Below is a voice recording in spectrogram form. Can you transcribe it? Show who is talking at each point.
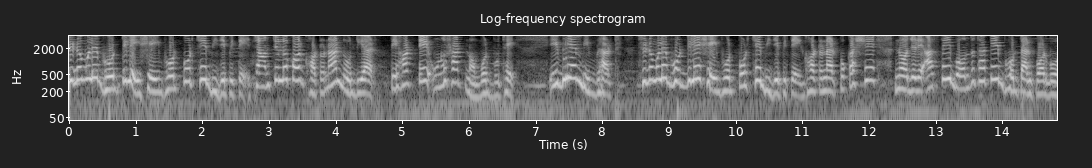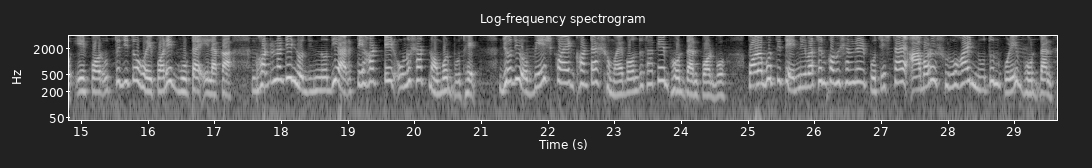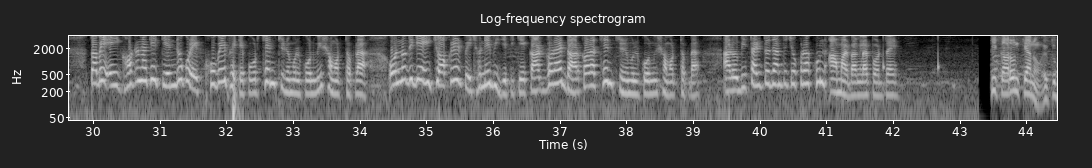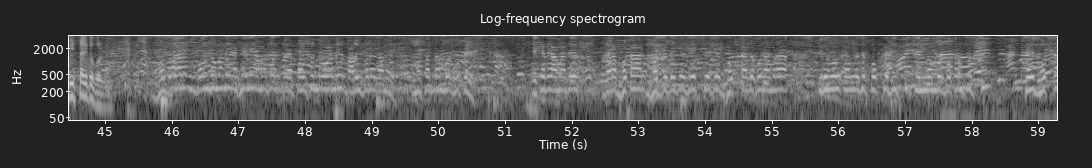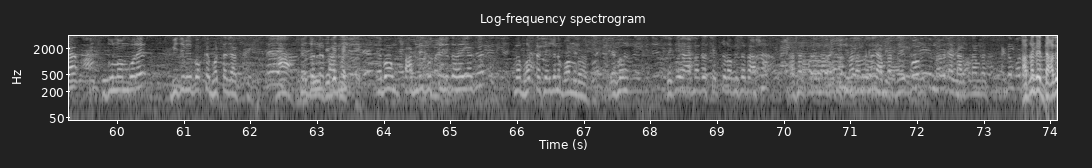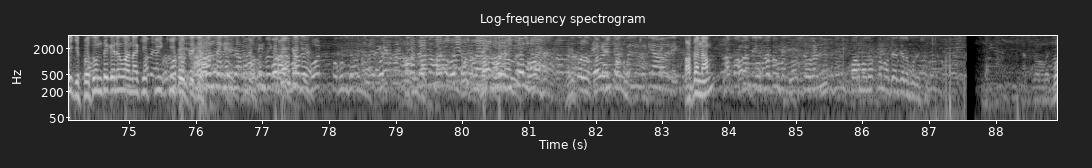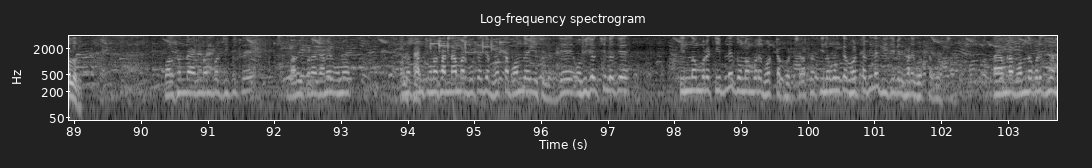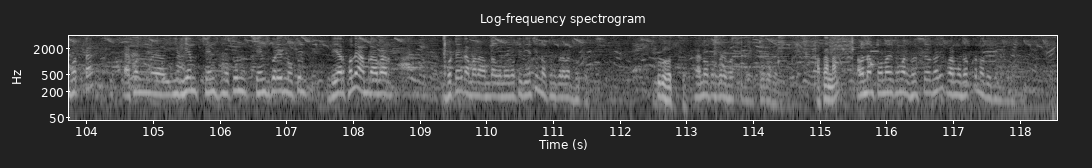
Speaker 1: তৃণমূলে ভোট দিলেই সেই ভোট পড়ছে বিজেপিতে। চাঞ্চল্যকর ঘটনা নদিয়ার তেহট্টে উনষাট নম্বর বুথে। ইভিএম বিভ্রাট। তৃণমূলে ভোট দিলে সেই ভোট পড়ছে বিজেপিতে। ঘটনার প্রকাশ্যে নজরে আসতেই বন্ধ থাকে ভোটদান পর্ব। এরপর উত্তেজিত হয়ে পড়ে গোটা এলাকা। ঘটনাটি নদী নদিয়ার তেহট্টের উনষাট নম্বর বুথের। যদিও বেশ কয়েক ঘণ্টা সময় বন্ধ থাকে ভোটদান পর্ব। পরবর্তীতে নির্বাচন কমিশনারের প্রচেষ্টায় আবারও শুরু হয় নতুন করে ভোটদান। তবে এই ঘটনাকে কেন্দ্র করে ক্ষোভে ফেটে পড়ছেন তৃণমূল কর্মী সমর্থকরা। অন্যদিকে এই চক্রের পেছনে বিজেপিকে কাঠগড়ায় দাঁড় করাচ্ছেন তৃণমূল কর্মী সমর্থকরা। আরও বিস্তারিত জানতে চোখ রাখুন আমার বাংলার পর্দায়।
Speaker 2: কি কারণ কেন? একটু বিস্তারিত বলবেন।
Speaker 3: ভোটদান বন্ধ মানে এখানে আমাদের নগরের বারুইপাড়া গ্রামে উনষাট নম্বর বুথে। এখানে আমাদের যারা ভোটার, ভোট থেকে দেখছে যে ভোটটা যখন আমরা তৃণমূল কংগ্রেসের পক্ষে দিচ্ছি, তিন নম্বর বোতাম করছি সেই ভোটটা দু নম্বরে বিজেপির পক্ষে ভোটটা যাচ্ছে সেই জন্য পাবলিক এবং পাবলিক উত্তেজিত হয়ে গেছে এবং ভোটটা সেই জন্য বন্ধ আছে এখন দেখি আপনাদের সেক্টর অফিসাররা আসুক আসার পরে ওনারা কি সিদ্ধান্ত নেয় আমরা দেখব তারপর আমরা
Speaker 2: আপনাদের দাবি কি প্রথম থেকে নেওয়া নাকি কি কি করতে
Speaker 3: প্রথম থেকে ভোট প্রথম থেকে রিপোল হোক রিপোল হোক
Speaker 2: আপনার নাম
Speaker 3: কর্মদক্ষ নদিয়া জেলা পরিষদ
Speaker 2: বলুন
Speaker 3: পলসন্ডা এক নম্বর জিপিতে বারুইপাড়া গ্রামের উন উনষাট উনষাট নাম্বার বুথে যে ভোটটা বন্ধ হয়ে গেছিল যে অভিযোগ ছিল যে তিন নম্বরে টিপলে দু নম্বরে ভোটটা পড়ছে অর্থাৎ তৃণমূলকে ভোটটা দিলে বিজেপির ঘাড়ে ভোটটা পড়ছে। তাই আমরা বন্ধ করেছিলাম ভোটটা এখন ইভিএম চেঞ্জ নতুন চেঞ্জ করে নতুন দেওয়ার ফলে আমরা আবার ভোটের আমার আমরা অনুমতি দিয়েছি নতুন করে আবার ভোট হচ্ছে।
Speaker 2: শুরু হচ্ছে?
Speaker 3: হ্যাঁ নতুন করে ভোট শুরু হচ্ছে।
Speaker 2: আপনার নাম?
Speaker 3: আমার নাম প্রণয় কুমার ঘোষ চৌধুরী কর্মদক্ষ নদী।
